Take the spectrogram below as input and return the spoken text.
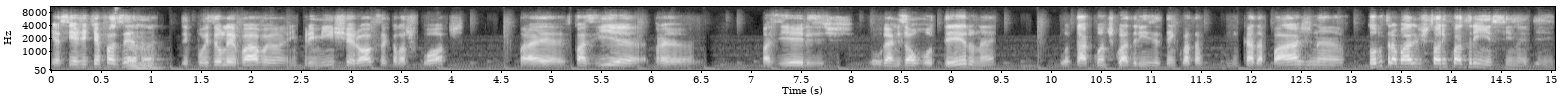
E assim a gente ia fazendo. Uhum. Depois eu levava, imprimia em xerox aquelas fotos, para fazia para fazia eles organizar o roteiro, né? Botar quantos quadrinhos tem em cada página, todo o trabalho de história em quadrinho assim, né, de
